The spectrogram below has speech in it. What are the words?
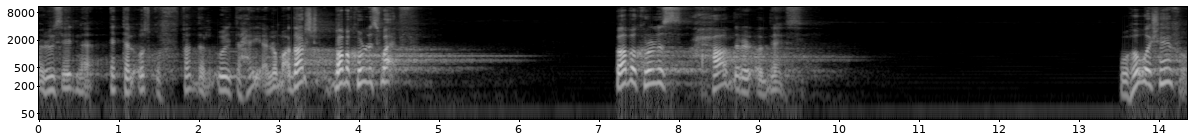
قالوا له سيدنا أنت الأسقف. اتفضل قول التحقيق قال له ما أقدرش. بابا كرولس واقف. بابا كرولس حاضر القداس. وهو شافه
